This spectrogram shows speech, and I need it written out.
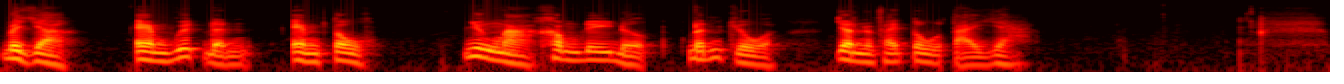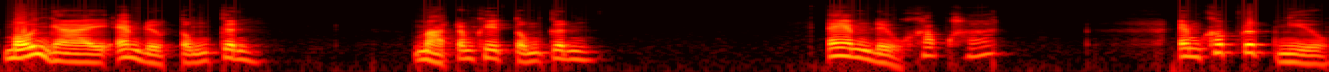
Bây giờ em quyết định em tu, nhưng mà không đi được đến chùa, cho nên phải tu tại gia. Mỗi ngày em đều tụng kinh, mà trong khi tụng kinh, em đều khóc hết. Em khóc rất nhiều,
